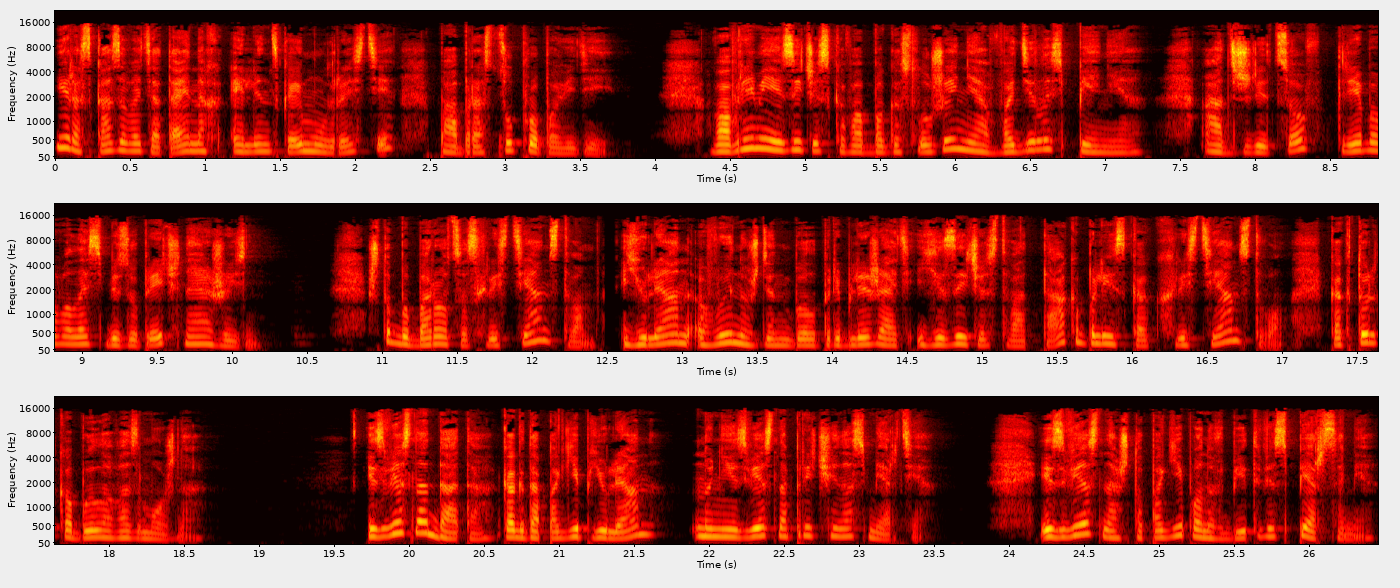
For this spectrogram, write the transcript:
и рассказывать о тайнах эллинской мудрости по образцу проповедей. Во время языческого богослужения вводилось пение, а от жрецов требовалась безупречная жизнь. Чтобы бороться с христианством, Юлиан вынужден был приближать язычество так близко к христианству, как только было возможно. Известна дата, когда погиб Юлиан, но неизвестна причина смерти. Известно, что погиб он в битве с персами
